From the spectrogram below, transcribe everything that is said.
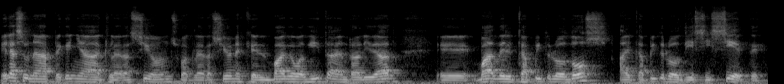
Él hace una pequeña aclaración, su aclaración es que el Bhagavad Gita en realidad eh, va del capítulo 2 al capítulo 17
